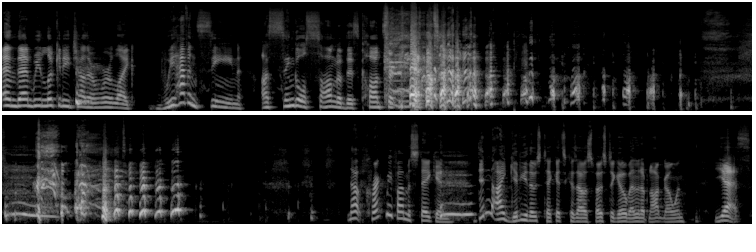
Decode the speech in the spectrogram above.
and then we look at each other and we're like, we haven't seen a single song of this concert yet. Now, correct me if I'm mistaken. Didn't I give you those tickets because I was supposed to go, but ended up not going? yes,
